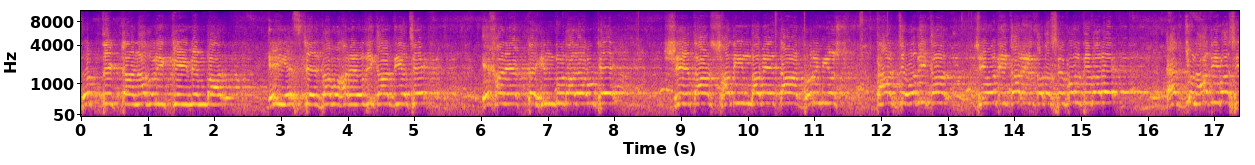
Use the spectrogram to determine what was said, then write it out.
প্রত্যেকটা নাগরিককেই মেম্বার এই স্টেজ ব্যবহারের অধিকার দিয়েছে। এখানে একটা হিন্দু দ্বারা উঠে সে তার স্বাধীনভাবে তার ধর্মীয় তার যে অধিকার সে অধিকারের কথা সে বলতে পারে একজন আদিবাসী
